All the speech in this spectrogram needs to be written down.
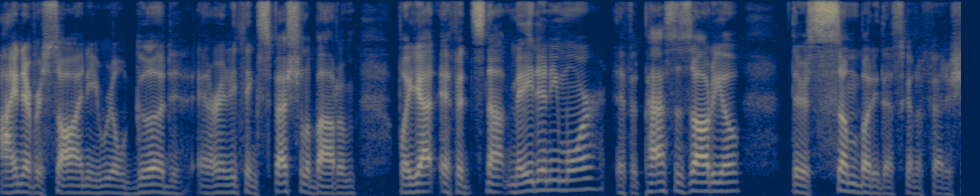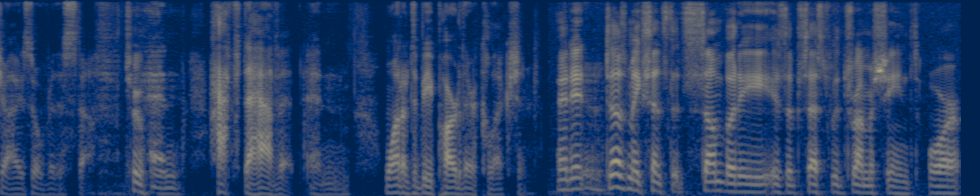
I never saw any real good or anything special about them. But yet, if it's not made anymore, if it passes audio, there's somebody that's going to fetishize over this stuff True. and have to have it and want it to be part of their collection. And it does make sense that somebody is obsessed with drum machines or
